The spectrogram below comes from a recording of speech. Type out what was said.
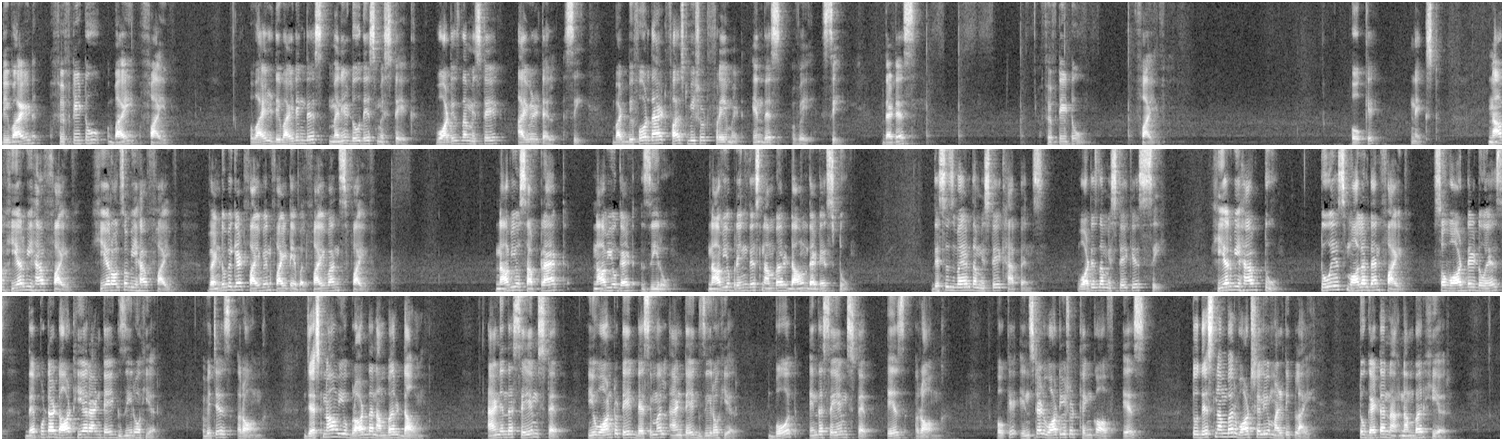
divide 52 by 5 while dividing this many do this mistake. What is the mistake? I will tell. See but before that first we should frame it in this way. See that is 52 5 okay next now here we have 5 here also we have 5 when do we get 5 in 5 table? 5 ones 5 now you subtract. Now you get 0 now you bring this number down that is 2 this is where the mistake happens. What is the mistake is C. here we have 2 2 is smaller than 5 so what they do is they put a dot here and take 0 here which is wrong. Just now you brought the number down and in the same step you want to take decimal and take 0 here. Both in the same step is wrong. Okay instead what you should think of is to this number what shall you multiply to get a number here.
